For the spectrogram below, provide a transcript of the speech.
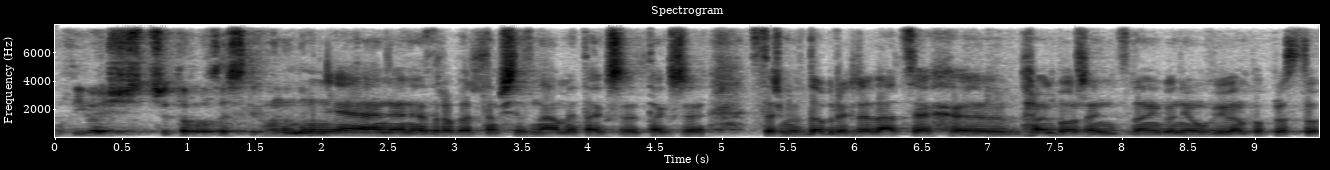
mówiłeś, czy to było coś skierowane do... Nie, nie, nie, z Robertem się znamy, także, także jesteśmy w dobrych relacjach. E, Broń Boże, nic do niego nie mówiłem, po prostu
